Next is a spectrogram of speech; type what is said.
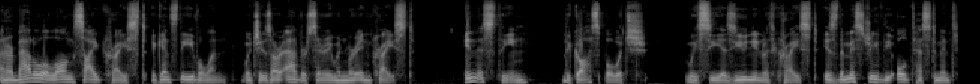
and our battle alongside Christ against the evil one, which is our adversary when we're in Christ. In this theme, the gospel, which we see as union with Christ, is the mystery of the Old Testament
